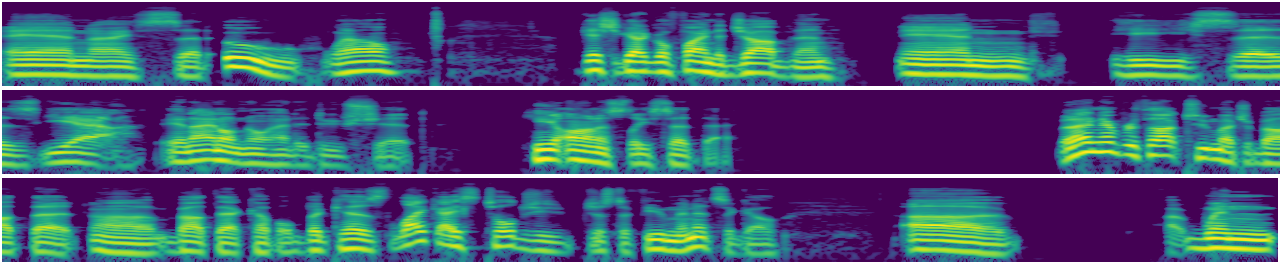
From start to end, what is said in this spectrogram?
And I said, "Ooh, well, I guess you got to go find a job then." And he says, "Yeah," and I don't know how to do shit. He honestly said that. But I never thought too much about that uh, about that couple because, like I told you just a few minutes ago, uh, when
